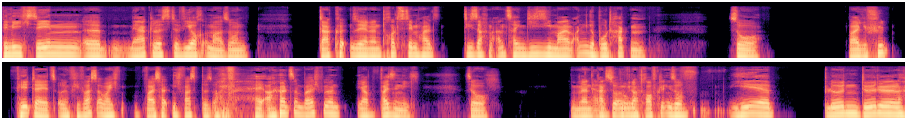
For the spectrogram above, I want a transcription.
will ich sehen äh, Merkliste, wie auch immer so und da könnten sie ja dann trotzdem halt die Sachen anzeigen, die sie mal im Angebot hatten. So, weil gefühlt fehlt da jetzt irgendwie was, aber ich weiß halt nicht was bis auf Hey Arnold zum Beispiel und ja, weiß ich nicht. So. Und dann Ja, kannst du irgendwie doof. noch draufklicken, so, hier, blöden Dödel,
